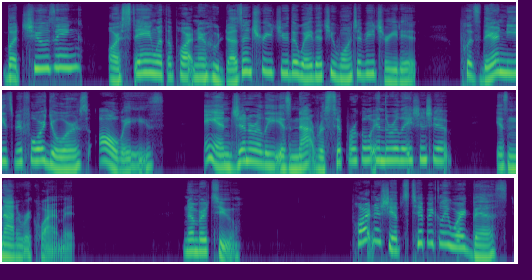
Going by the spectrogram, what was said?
But choosing or staying with a partner who doesn't treat you the way that you want to be treated, puts their needs before yours always, and generally is not reciprocal in the relationship is not a requirement. Number two, partnerships typically work best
